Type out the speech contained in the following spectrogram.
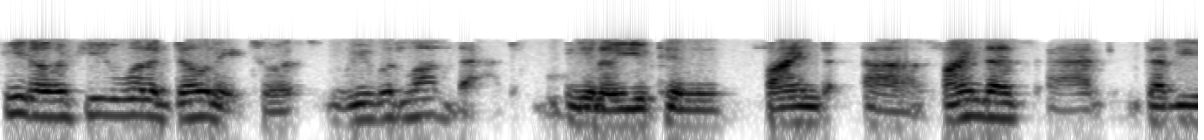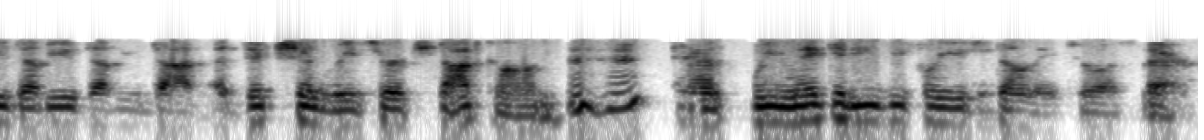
you know, if you want to donate to us, we would love that. You know, you can find uh, find us at www.addictionresearch.com, mm-hmm. and we make it easy for you to donate to us there.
